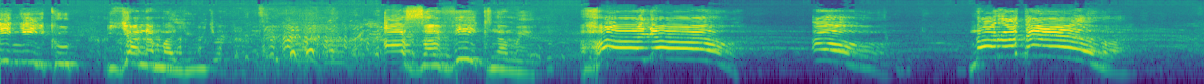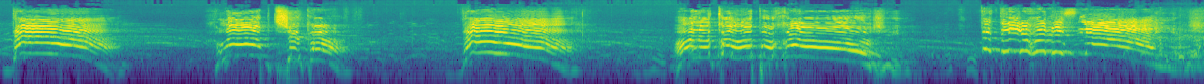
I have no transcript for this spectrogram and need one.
лінійку, я намалюю. А за вікнами Галя! О! Народила! Да! Хлопчика! Да! А на кого похожий? Та ти його не знаєш!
